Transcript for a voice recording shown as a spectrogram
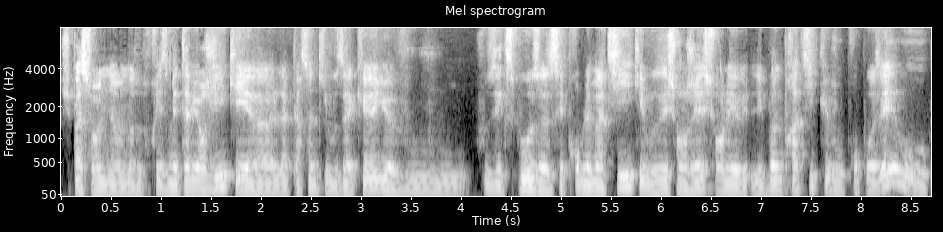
je sais pas, sur une, entreprise métallurgique et euh, la personne qui vous accueille vous, expose ses problématiques et vous échangez sur les, bonnes pratiques que vous proposez, ou,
